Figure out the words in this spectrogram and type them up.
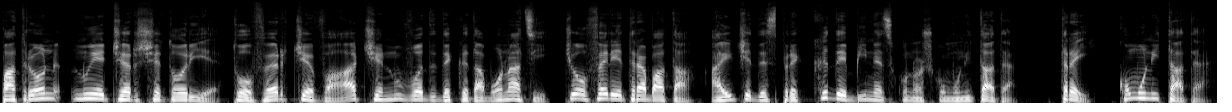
Patreon nu e cerșetorie. Tu oferi ceva ce nu văd decât abonații. Ce oferi e treaba ta. Aici e despre cât de bine îți cunoști comunitatea. 3. Comunitatea.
